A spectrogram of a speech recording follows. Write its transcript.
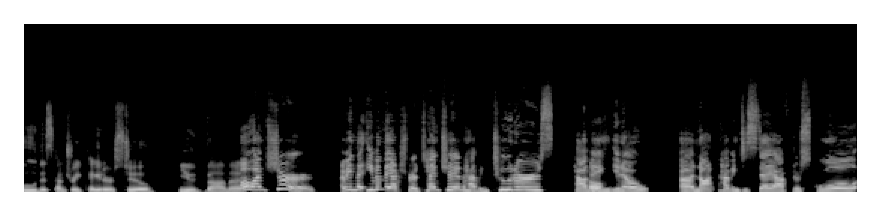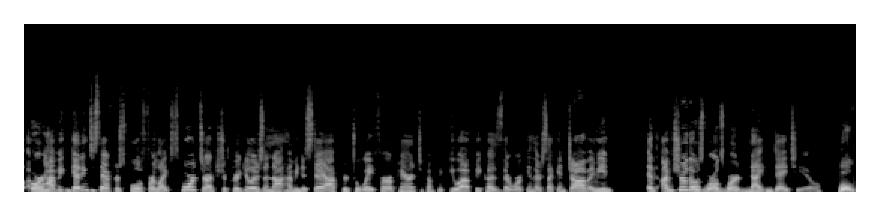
who this country caters to, you'd vomit. Oh, I'm sure. I mean, the, even the extra attention, having tutors, having, you know, uh, not having to stay after school or having getting to stay after school for like sports or extracurriculars and not having to stay after to wait for a parent to come pick you up because they're working their second job. I mean, I'm sure those worlds were night and day to you. Well,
